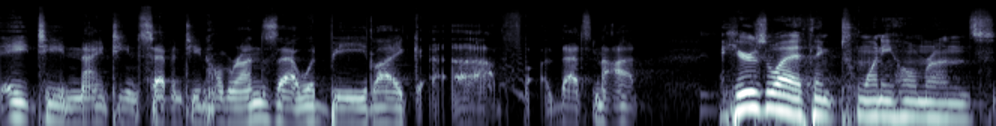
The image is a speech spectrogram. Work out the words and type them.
18, 19, 17 home runs, that would be like, uh, f- that's not. here's why I think 20 home runs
